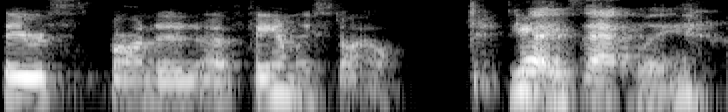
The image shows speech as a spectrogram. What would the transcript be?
They responded uh, family style. Yeah, exactly.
